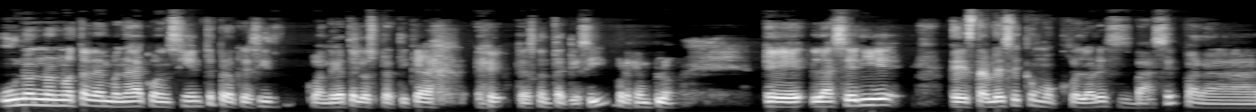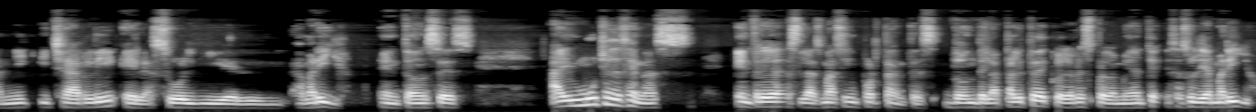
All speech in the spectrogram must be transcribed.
uno no nota de manera consciente, pero que sí, cuando ya te los platica, eh, te das cuenta que sí. Por ejemplo, eh, la serie establece como colores base para Nick y Charlie el azul y el amarillo. Entonces, hay muchas escenas, entre ellas las más importantes, donde la paleta de colores predominante es azul y amarillo,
